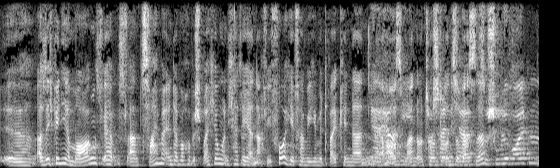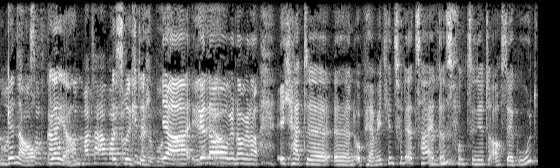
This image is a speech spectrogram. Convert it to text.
äh, also ich bin hier morgens, wir, waren zweimal in der Woche Besprechungen und ich hatte ja nach wie vor hier Familie mit drei Kindern, äh, Hausmann die und Hund und sowas. Ja Ne? zur Schule wollten und genau, Hausaufgaben ja, ja. und Mathearbeit ist und richtig. Kindergeburtstag. Ja, genau, genau, genau. Ich hatte äh, ein Au-pair-Mädchen zu der Zeit, Mhm. das funktionierte auch sehr gut.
